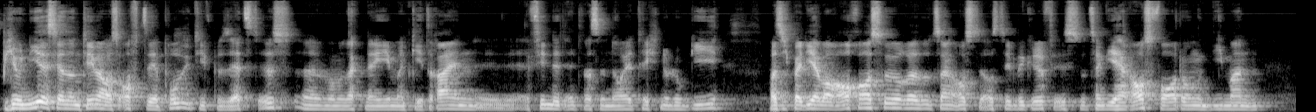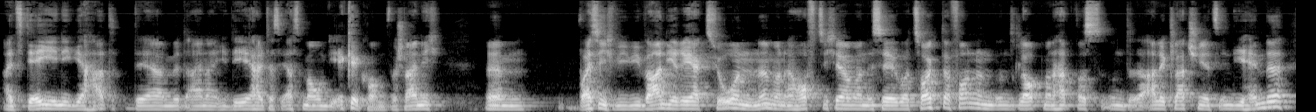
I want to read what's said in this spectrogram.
Pionier ist ja so ein Thema, was oft sehr positiv besetzt ist, äh, wo man sagt, na, jemand geht rein, äh, erfindet etwas, eine neue Technologie. Was ich bei dir aber auch raushöre, sozusagen aus, aus dem Begriff, ist sozusagen die Herausforderungen, die man als derjenige hat, der mit einer Idee halt das erste Mal um die Ecke kommt. Wahrscheinlich, ähm, weiß nicht, wie, wie waren die Reaktionen? Ne? Man erhofft sich ja, man ist ja überzeugt davon und, und glaubt, man hat was und alle klatschen jetzt in die Hände.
